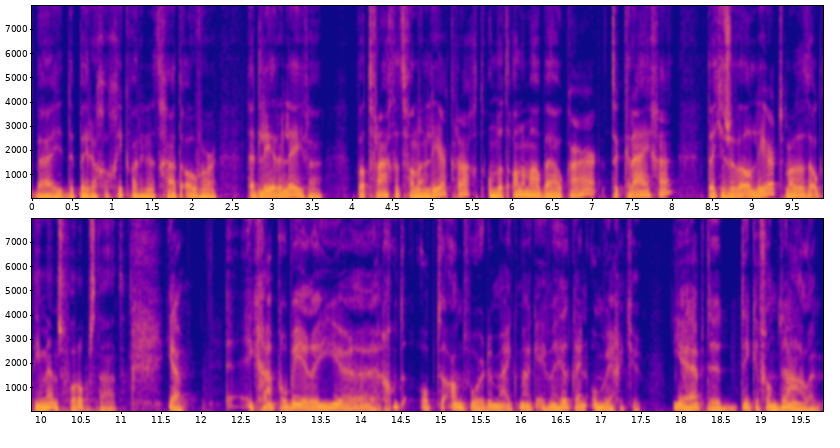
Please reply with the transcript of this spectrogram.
bij de pedagogiek, waarin het gaat over het leren leven. Wat vraagt het van een leerkracht om dat allemaal bij elkaar te krijgen? Dat je zowel leert, maar dat ook die mens voorop staat. Ja, ik ga proberen hier eh, goed op te antwoorden, maar ik maak even een heel klein omweggetje. Je hebt de dikke van Dalen.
